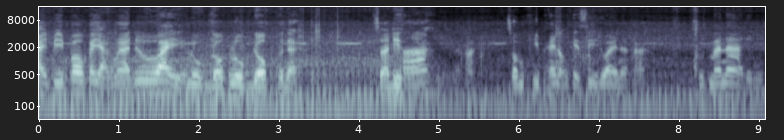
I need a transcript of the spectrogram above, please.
ยปีโป้ก็อยากมาด้วย ลูกดก ลูกดกคุณนะสวัสดีค่ะนะคะชมคลิปให้น้องเคซี่ด้วยนะคะ ชุดมาหน้าเดี๋ยวนี้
